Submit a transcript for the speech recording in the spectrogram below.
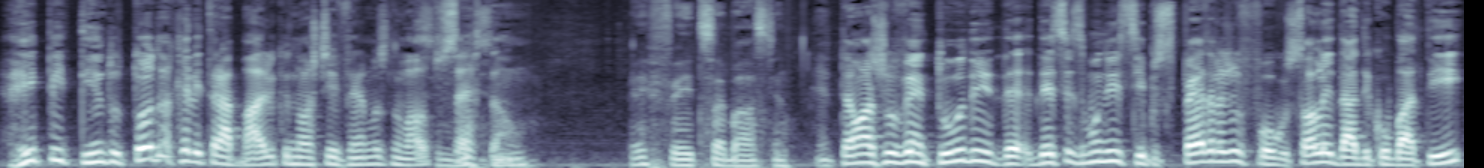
repetindo todo aquele trabalho que nós tivemos no Alto sim, Sertão. Sim. Perfeito, Sebastião. Então, a juventude de, desses municípios, Pedra de Fogo, Soledade e Cubati,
